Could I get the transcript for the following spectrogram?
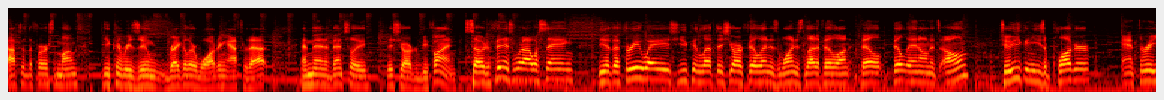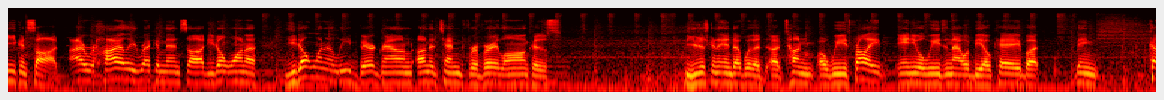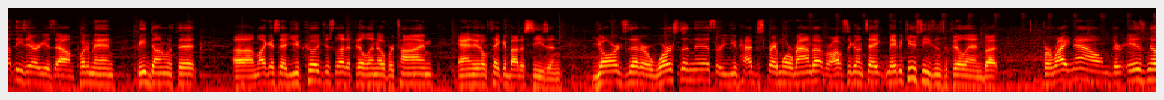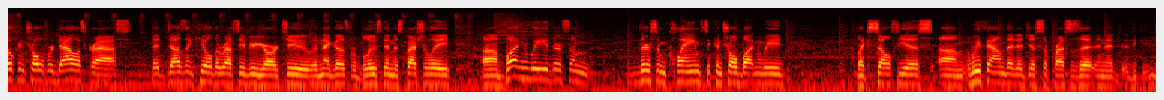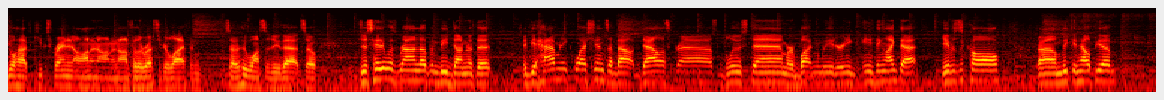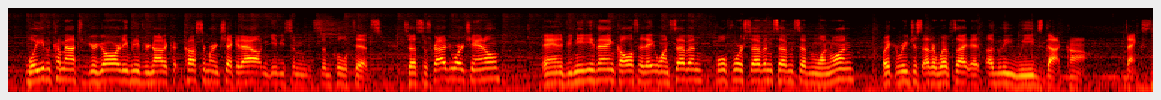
after the first month, you can resume regular watering after that. And then eventually this yard will be fine. So to finish what I was saying, you know, the three ways you can let this yard fill in is one, just let it fill, on, fill, fill in on its own. Two, you can use a plugger. And three, you can sod. I highly recommend sod. You don't wanna, you don't wanna leave bare ground unattended for very long because you're just gonna end up with a, a, ton of weeds, probably annual weeds and that would be okay, but I mean, cut these areas out and put them in, be done with it. Um, like I said, you could just let it fill in over time and it'll take about a season. Yards that are worse than this or you've had to spray more Roundup are obviously gonna take maybe two seasons to fill in, but for right now, there is no control for Dallisgrass that doesn't kill the rest of your yard too, and that goes for blue stem especially. Um, buttonweed, there's some there's some claims to control buttonweed, like Celsius. Um, we found that it just suppresses it and it, it, you'll have to keep spraying it on and on and on for the rest of your life. And so who wants to do that? So just hit it with Roundup and be done with it. If you have any questions about Dallisgrass, blue stem, or buttonweed, or any, anything like that, give us a call. Um, we can help you. We'll even come out to your yard, even if you're not a customer, and check it out and give you some, some cool tips. So subscribe to our channel. And if you need anything, call us at 817-447-7711. or you can reach us at our website at uglyweeds.com. Thanks.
